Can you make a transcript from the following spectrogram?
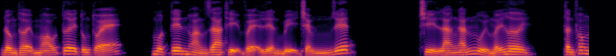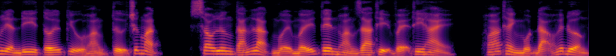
đồng thời máu tươi tung tóe, một tên hoàng gia thị vệ liền bị chém giết. Chỉ là ngắn ngủi mấy hơi, Tần Phong liền đi tới cựu hoàng tử trước mặt, sau lưng tán lạc mười mấy tên hoàng gia thị vệ thi hải, hóa thành một đạo huyết đường.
